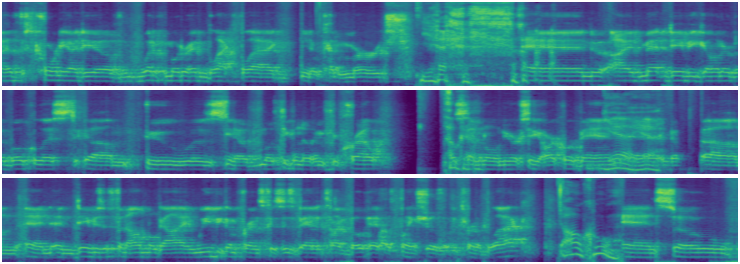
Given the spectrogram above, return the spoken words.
I had this corny idea of what if Motorhead and Black Flag, you know, kind of merged. Yeah. and I had met Davy Gunner, the vocalist, um, who was, you know, most people know him from Kraut okay. seminal New York City hardcore band. Yeah, and, yeah. Um, and and Davey's a phenomenal guy, and we'd become friends because his band at the time, Boathead, was playing shows with Eternal Black. Oh, cool. And so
